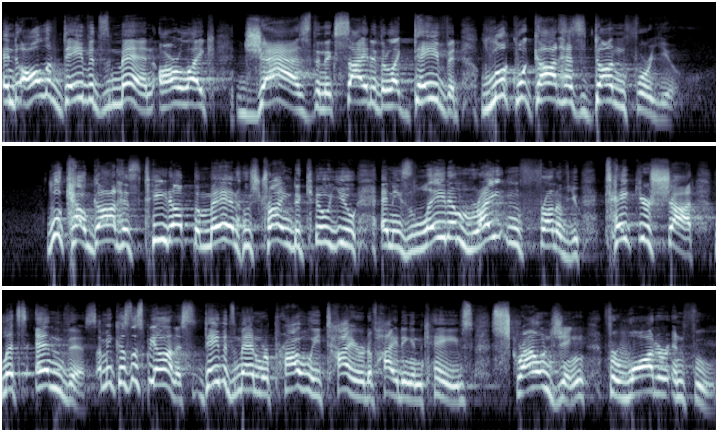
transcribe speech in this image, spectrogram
And all of David's men are like jazzed and excited. They're like, David, look what God has done for you. Look how God has teed up the man who's trying to kill you, and he's laid him right in front of you. Take your shot. Let's end this. I mean, because let's be honest, David's men were probably tired of hiding in caves, scrounging for water and food.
